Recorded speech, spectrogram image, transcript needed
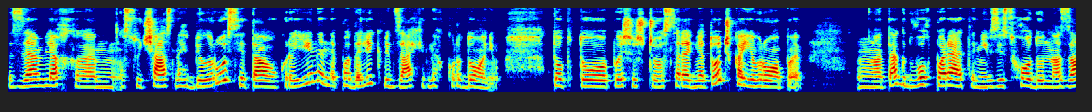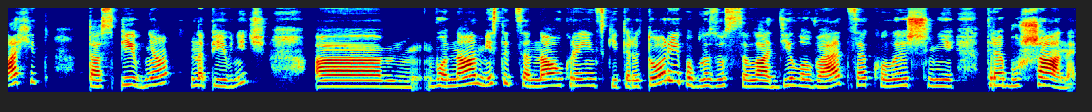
землях ем, сучасних Білорусі та України неподалік від західних кордонів. Тобто пише, що середня точка Європи так, двох перетинів зі сходу на захід. Та з півдня на північ. Вона міститься на українській території поблизу села Ділове. Це колишні Требушани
